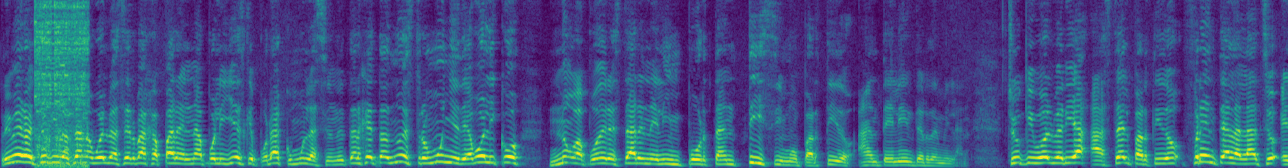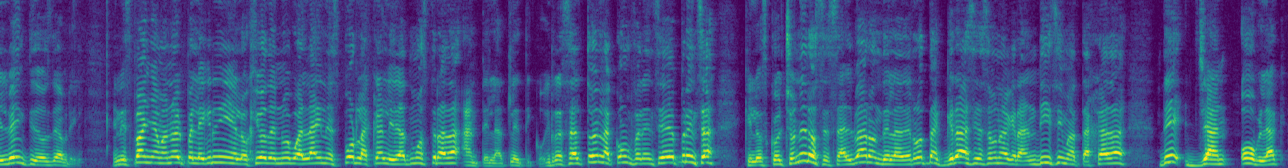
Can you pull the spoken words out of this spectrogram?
Primero, Chucky Lozano vuelve a ser baja para el Napoli y es que por acumulación de tarjetas, nuestro muñe diabólico no va a poder estar en el importantísimo partido ante el Inter de Milán. Chucky volvería hasta el partido frente a la Lazio el 22 de abril. En España, Manuel Pellegrini elogió de nuevo a Laines por la calidad mostrada ante el Atlético y resaltó en la conferencia de prensa que los colchoneros se salvaron de la derrota gracias a una grandísima tajada de Jan Oblak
